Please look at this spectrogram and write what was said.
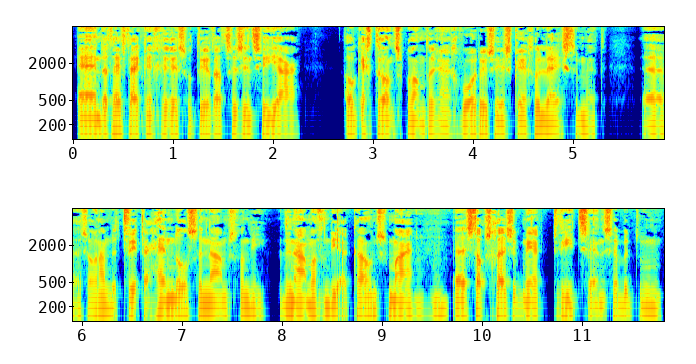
En dat heeft eigenlijk in geresulteerd dat ze sinds een jaar ook echt transparanter zijn geworden. Dus eerst kregen we lijsten met eh zogenaamde Twitter-handles, de, naams van die, de namen van die accounts. Maar eh stapsgewijs ook meer tweets. En ze hebben toen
